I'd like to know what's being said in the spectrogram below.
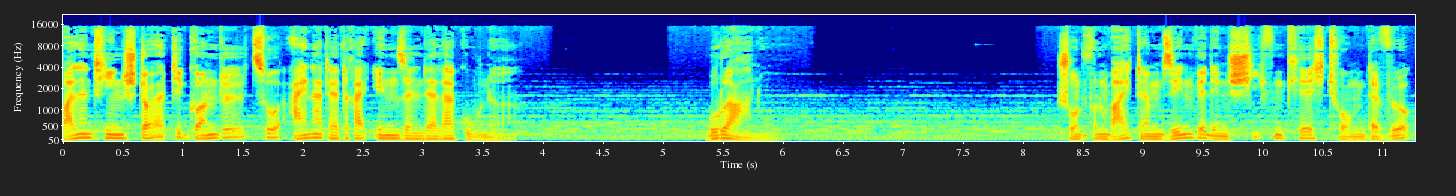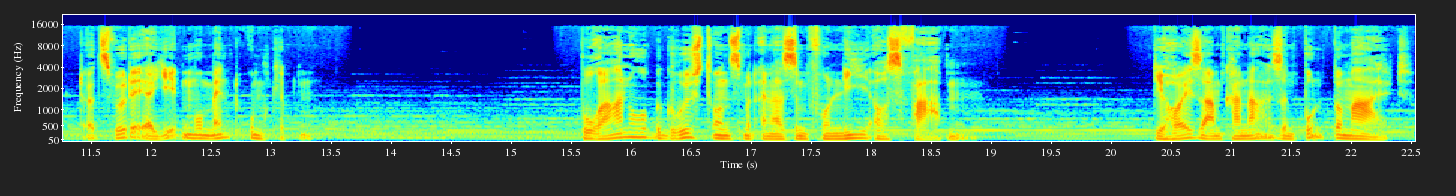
Valentin steuert die Gondel zu einer der drei Inseln der Lagune. Burano. Schon von weitem sehen wir den schiefen Kirchturm, der wirkt, als würde er jeden Moment umkippen. Burano begrüßt uns mit einer Symphonie aus Farben. Die Häuser am Kanal sind bunt bemalt.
